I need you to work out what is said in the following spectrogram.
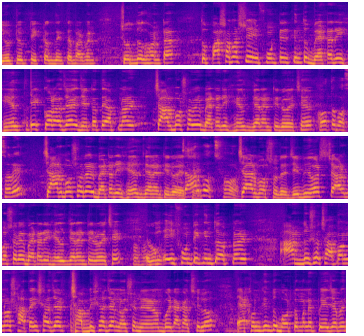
ইউটিউব টিকটক দেখতে পারবেন, চোদ্দ ঘণ্টা। তো পাশাপাশি এই ফোনটির কিন্তু ব্যাটারি হেলথ চেক করা যায়, যেটাতে আপনার চার বছরের ব্যাটারি হেলথ গ্যারান্টি রয়েছে। কত বছরের? চার বছরের ব্যাটারি হেলথ গ্যারান্টি রয়েছে। চার বছর? চার বছরের যে ভিউয়ার্স চার বছরের ব্যাটারি হেলথ গ্যারান্টি রয়েছে। এবং এই ফোনটি কিন্তু আপনার আট দুশো ছাপান্ন সাতাইশ হাজার ছাব্বিশ হাজার নয়শো নিরানব্বই টাকা ছিল। এখন কিন্তু বর্তমানে পেয়ে যাবেন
